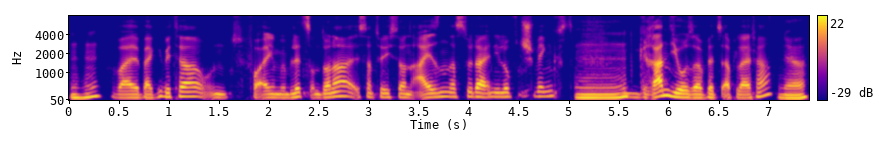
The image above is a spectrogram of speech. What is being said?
Mhm. weil bei Gewitter und vor allem mit Blitz und Donner ist natürlich so ein Eisen, das du da in die Luft schwingst. Mhm. Ein grandioser Blitzableiter. Ja.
